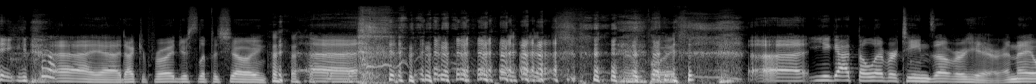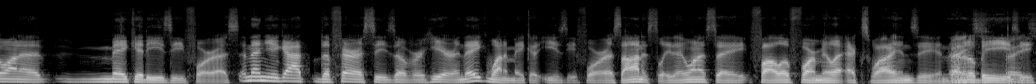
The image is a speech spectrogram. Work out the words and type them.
yeah, Dr. Freud, your slip is showing. Uh, oh boy. uh, you got the libertines over here, and they want to make it easy for us. And then you got the Pharisees over here, and they want to make it easy for us. Honestly, they want to say follow formula X, Y, and Z, and then Right, it'll be easy.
